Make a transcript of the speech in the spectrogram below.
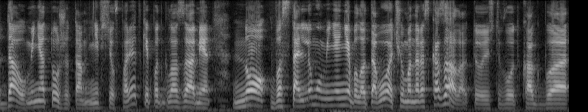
Да, у меня тоже там не все в порядке под глазами, но в остальном у меня не было того, о чем она рассказала. То есть вот как бы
